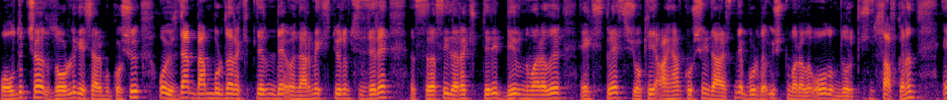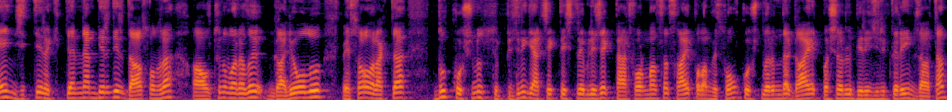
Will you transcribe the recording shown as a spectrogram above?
oldukça zorlu geçer bu koşu. O yüzden ben burada rakiplerini de önermek istiyorum sizlere. Sırasıyla rakipleri 1 numaralı Express Jockey Ayhan Kurşun idaresinde burada 3 numaralı Oğlum Doruk isimli safkanın en ciddi rakiplerinden biridir. Daha sonra 6 numaralı Galioğlu ve son olarak da bu koşunun sürprizini gerçekleştirebilecek performansa sahip olan ve son koşularında gayet başarılı birinciliklere imza atan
